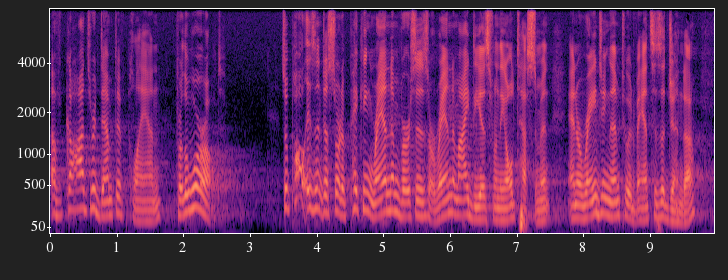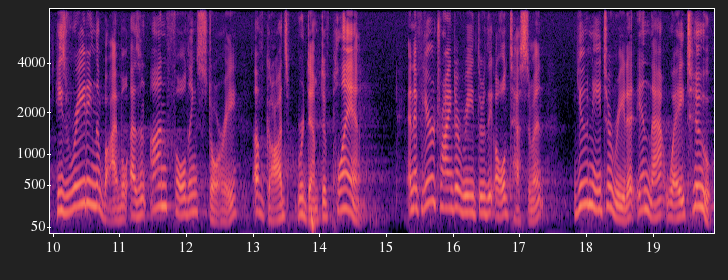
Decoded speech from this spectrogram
of God's redemptive plan for the world. So, Paul isn't just sort of picking random verses or random ideas from the Old Testament and arranging them to advance his agenda. He's reading the Bible as an unfolding story of God's redemptive plan. And if you're trying to read through the Old Testament, you need to read it in that way too.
